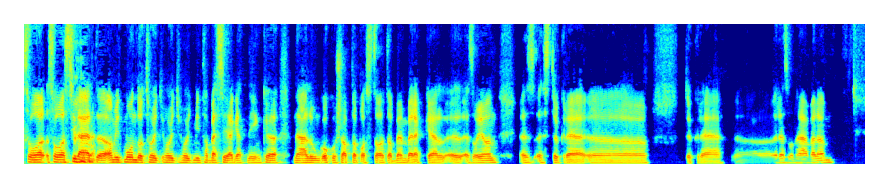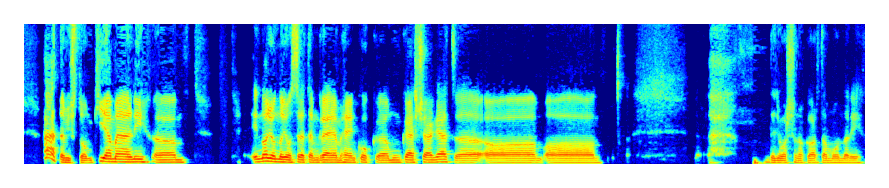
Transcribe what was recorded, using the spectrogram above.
Szóval, szóval Szilárd, amit mondott, hogy, hogy, hogy mintha beszélgetnénk nálunk okosabb, tapasztaltabb emberekkel, ez olyan, ez, ez tökre, tökre rezonál velem. Hát nem is tudom kiemelni. Én nagyon-nagyon szeretem Graham Hancock munkásságát. A, a, de gyorsan akartam mondani,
